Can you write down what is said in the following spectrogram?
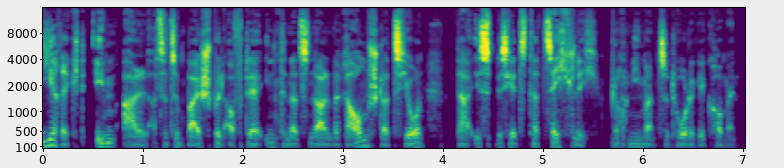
Direkt im All, also zum Beispiel auf der internationalen Raumstation, da ist bis jetzt tatsächlich noch niemand zu Tode gekommen.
